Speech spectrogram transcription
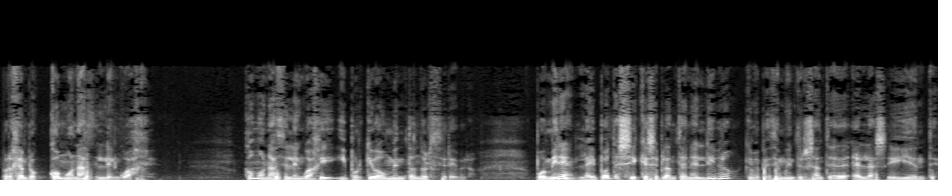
Por ejemplo, ¿cómo nace el lenguaje? ¿Cómo nace el lenguaje y por qué va aumentando el cerebro? Pues miren, la hipótesis que se plantea en el libro, que me parece muy interesante, es la siguiente.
